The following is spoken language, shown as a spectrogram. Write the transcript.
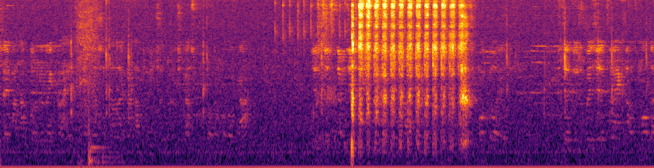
live'a na Twitchu, twitch.tv Jeszcze 40 spokoju. Wtedy już będzie tryhard moda.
